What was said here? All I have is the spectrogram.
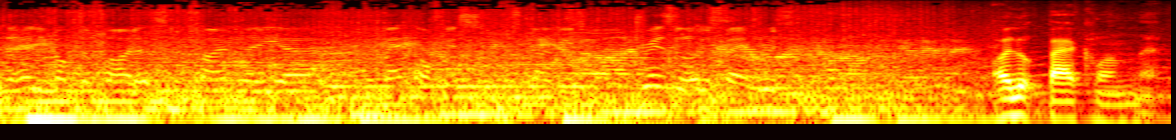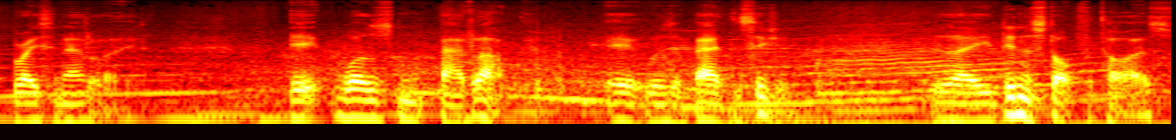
The helicopter pilots and phoned the uh, Met office. Drizzle effect. I look back on that race in Adelaide. It wasn't bad luck. It was a bad decision. They didn't stop for tyres,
